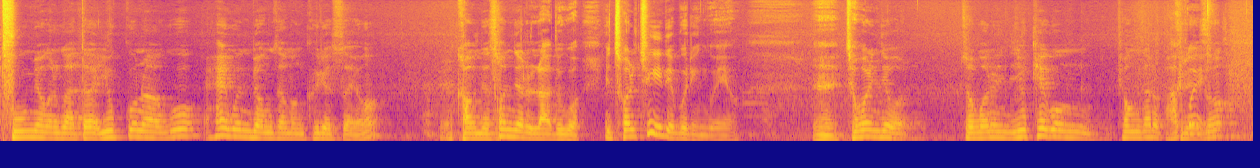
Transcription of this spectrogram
두 명을 갖다가 육군하고 해군 병사만 그렸어요. 가운데 선녀를 놔두고 절충이 돼 버린 거예요. 예, 저걸 이제 저거는 육해공 병사로 바꿔서 예,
